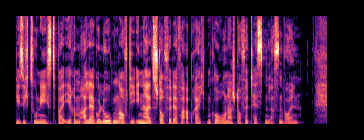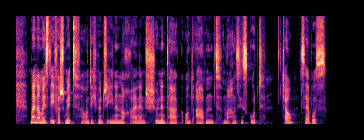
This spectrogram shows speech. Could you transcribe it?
die sich zunächst bei ihrem Allergologen auf die Inhaltsstoffe der verabreichten Corona-Stoffe testen lassen wollen. Mein Name ist Eva Schmidt und ich wünsche Ihnen noch einen schönen Tag und Abend. Machen Sie es gut. Ciao, Servus.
